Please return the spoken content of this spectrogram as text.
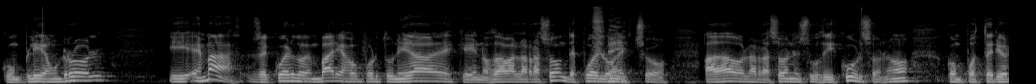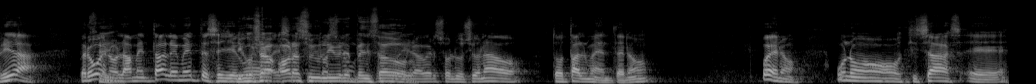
cumplía un rol. Y es más, recuerdo en varias oportunidades que nos daba la razón, después lo ha hecho, ha dado la razón en sus discursos, ¿no? Con posterioridad. Pero bueno, Sí. lamentablemente se llegó Digo, ya, a esa ahora soy un libre que pensador. podría haber solucionado totalmente, ¿no? Bueno, uno quizás eh,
